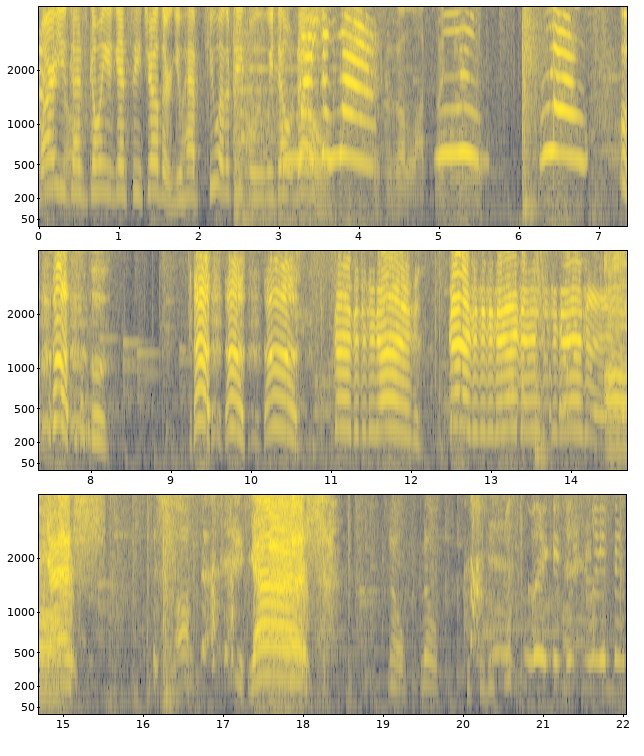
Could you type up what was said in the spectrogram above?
Why are you guys going against each other? You have two other people who we don't know. This is a lots my TV. Oh. Yes! Oh, Yes! no, no. Luke is just sleeping.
